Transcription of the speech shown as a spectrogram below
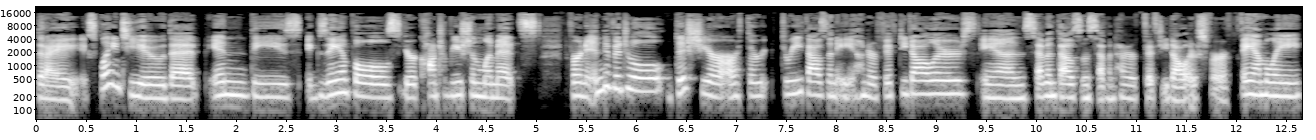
that I explain to you that in these examples, your contribution limits for an individual this year are $3,850 and $7,750 for a family.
